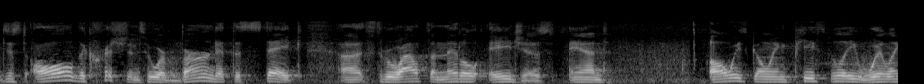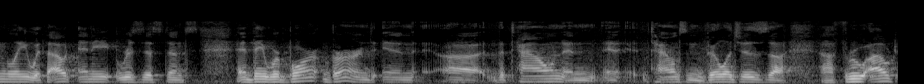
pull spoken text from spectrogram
just all the Christians who were burned at the stake uh, throughout the Middle Ages, and always going peacefully, willingly, without any resistance. And they were bur- burned in uh, the town and, and, towns and villages uh, uh, throughout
